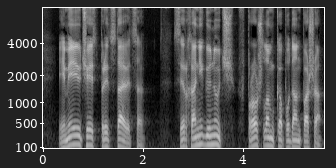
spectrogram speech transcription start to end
— «имею честь представиться. Серхани Гюнуч, в прошлом Капудан-Паша».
